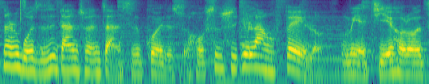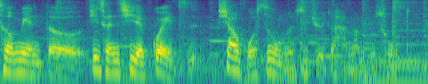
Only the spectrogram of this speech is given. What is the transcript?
那如果只是单纯展示柜的时候，是不是又浪费了？我们也结合了侧面的吸尘器的柜子，效果是我们是觉得还蛮不错的。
